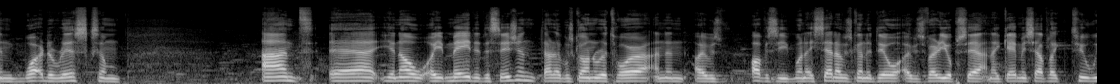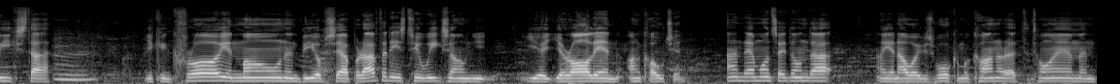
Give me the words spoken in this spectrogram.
and what are the risks and and uh, you know I made a decision that I was going to retire, and then I was obviously when I said I was going to do it, I was very upset, and I gave myself like two weeks that Mm. you can cry and moan and be upset, but after these two weeks on, you, you you're all in on coaching, and then once I done that. uh, You know, I was working with Conor at the time and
